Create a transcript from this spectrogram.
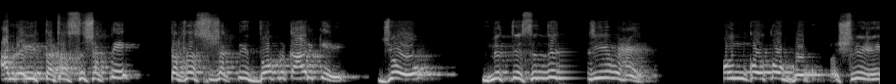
अब रही तटस्थ शक्ति। तटस्थ शक्ति दो प्रकार की, जो नित्य सिद्ध जीव हैं। उनको तो श्री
